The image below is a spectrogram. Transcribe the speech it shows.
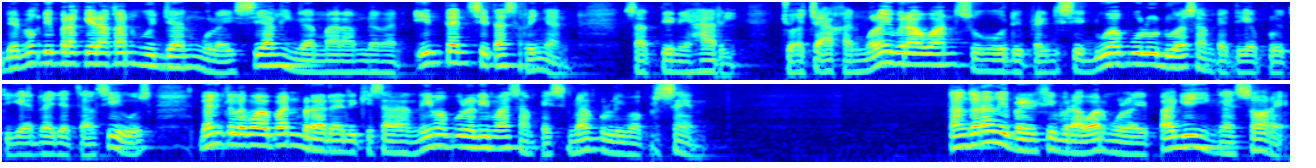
Depok diperkirakan hujan mulai siang hingga malam dengan intensitas ringan. Saat dini hari, cuaca akan mulai berawan, suhu diprediksi 22 sampai 33 derajat Celcius dan kelembapan berada di kisaran 55 sampai 95 persen. Tangerang diprediksi berawan mulai pagi hingga sore.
